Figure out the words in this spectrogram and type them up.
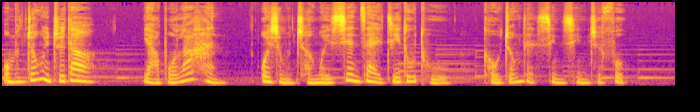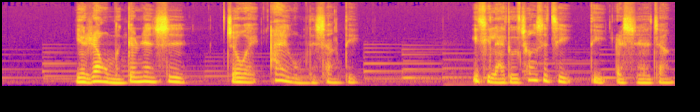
我们终于知道亚伯拉罕为什么成为现在基督徒口中的信心之父，也让我们更认识这位爱我们的上帝。一起来读创世纪第二十二章。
